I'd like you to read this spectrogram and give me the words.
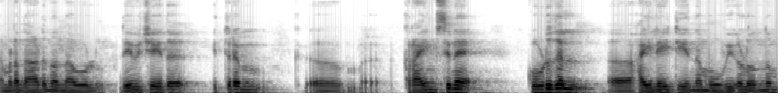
നമ്മുടെ നാട് നന്നാവുള്ളൂ. ദയവ് ചെയ്ത് ഇത്തരം ക്രൈംസിനെ കൂടുതൽ ഹൈലൈറ്റ് ചെയ്യുന്ന മൂവികളൊന്നും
